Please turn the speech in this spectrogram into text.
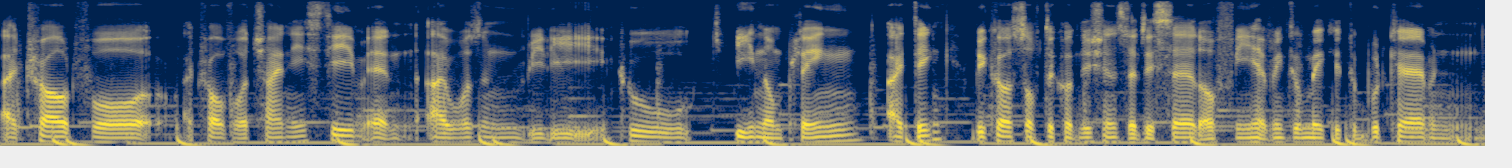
I tried for I tried for a Chinese team and I wasn't really too keen on playing. I think because of the conditions that they said of me having to make it to bootcamp and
